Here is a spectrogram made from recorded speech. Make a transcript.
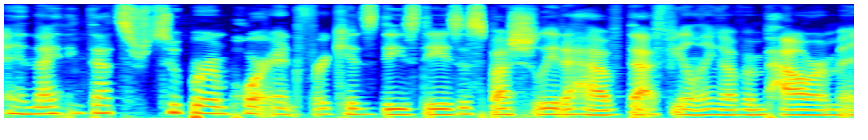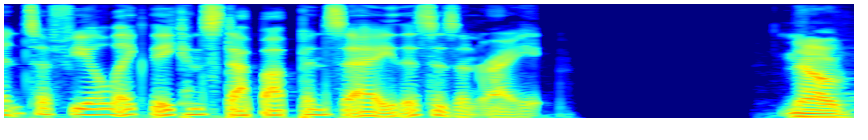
And i think that's super important for kids these days especially to have that feeling of empowerment to feel like they can step up and say this isn't right. Now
